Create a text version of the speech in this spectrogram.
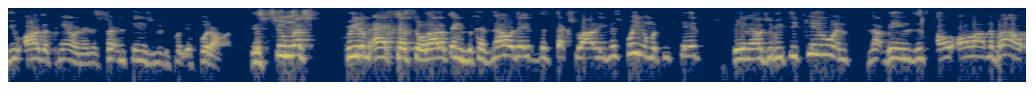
you are the parent, and there's certain things you need to put your foot on. There's too much freedom access to a lot of things because nowadays the sexuality, this freedom with these kids being LGBTQ and not being just all, all out and about.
